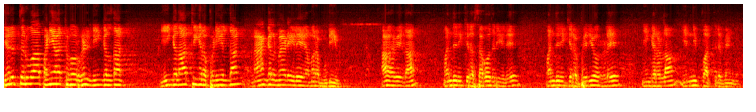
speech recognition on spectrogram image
தெரு தெருவாக பணியாற்றுபவர்கள் நீங்கள் தான் நீங்கள் ஆற்றுகிற பணியில்தான் நாங்கள் மேடையிலே அமர முடியும். ஆகவே தான் வந்திருக்கிற சகோதரிகளே வந்திருக்கிற பெரியோர்களே நீங்கள் எல்லாம் எண்ணி பார்த்திட வேண்டும்.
